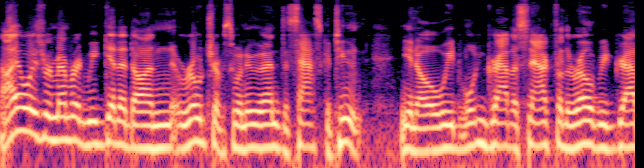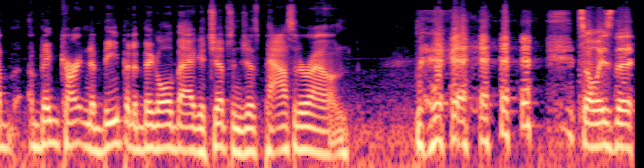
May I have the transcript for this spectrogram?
I always remembered we'd get it on road trips when we went to Saskatoon. You know, we'd, we'd grab a snack for the road, we'd grab a big carton of beep and a big old bag of chips and just pass it around. It's always the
